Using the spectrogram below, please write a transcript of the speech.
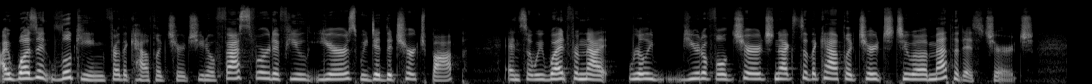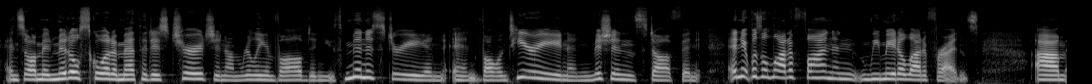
I wasn't looking for the Catholic Church. You know, fast forward a few years, we did the church bop. And so we went from that really beautiful church next to the Catholic Church to a Methodist church. And so I'm in middle school at a Methodist church and I'm really involved in youth ministry and, and volunteering and mission stuff. And, and it was a lot of fun and we made a lot of friends. Um,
